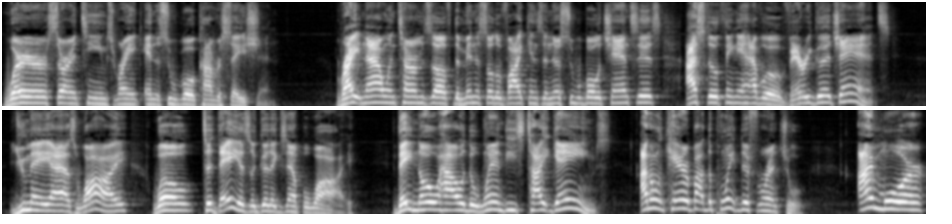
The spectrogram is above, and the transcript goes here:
where certain teams rank in the Super Bowl conversation. Right now, in terms of the Minnesota Vikings and their Super Bowl chances, I still think they have a very good chance. You may ask why. Well, today is a good example why. They know how to win these tight games. I don't care about the point differential. I'm more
